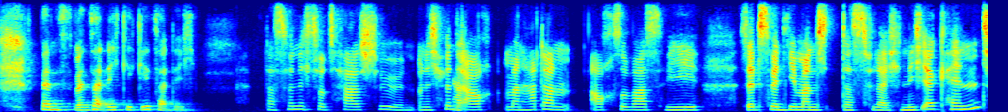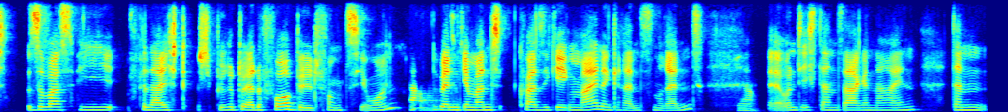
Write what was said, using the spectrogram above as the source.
Wenn es halt nicht geht, geht es halt nicht. Das finde ich total schön. Und ich finde ja. auch, man hat dann auch sowas wie, selbst wenn jemand das vielleicht nicht erkennt, sowas wie vielleicht spirituelle Vorbildfunktion, ja. wenn jemand quasi gegen meine Grenzen rennt ja. äh, und ich dann sage nein, dann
